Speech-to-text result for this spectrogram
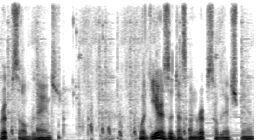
Ripsaw Blade. What year is it, dass man Ripsaw Blade spielt?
